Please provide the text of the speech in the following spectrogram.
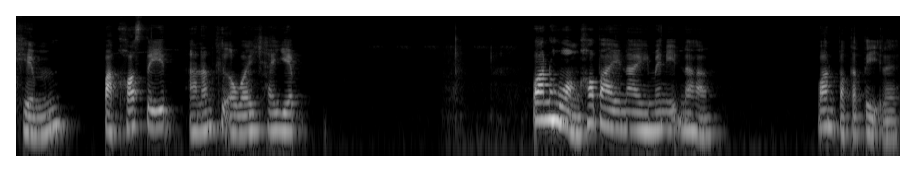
เข็มปักคอสติสอันนั้นคือเอาไว้ใช้เย็บ ป้อนห่วงเข้าไปในแม่นิดนะคะ ป้อนปกติเลย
